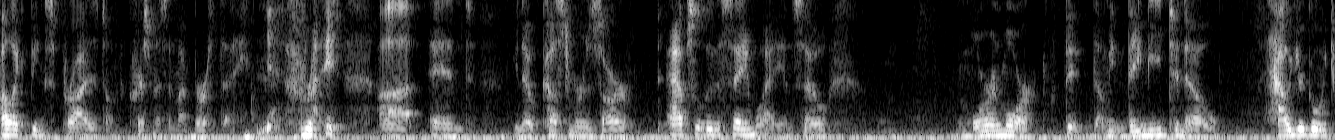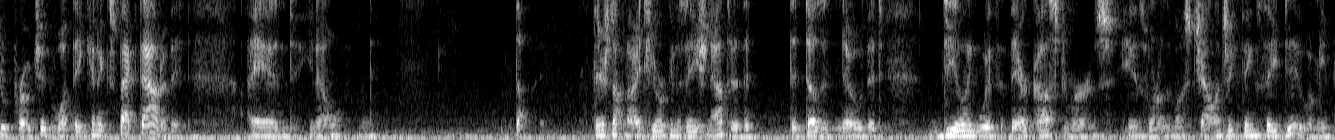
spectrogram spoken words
I like being surprised on Christmas and my birthday. Yeah. right? Uh, and you know, customers are absolutely the same way, and so more and more, they, I mean, they need to know how you're going to approach it and what they can expect out of it, and you know, there's not an IT organization out there that that doesn't know that dealing with their customers is one of the most challenging things they do. I mean,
